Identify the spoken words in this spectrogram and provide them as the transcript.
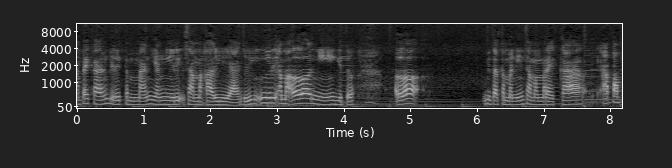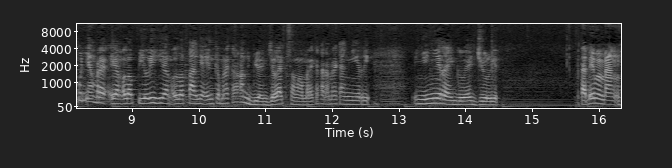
sampai kalian pilih teman yang ngiri sama kalian. Jadi ngiri sama lo nih gitu. Lo minta temenin sama mereka apa pun yang mereka yang lo pilih yang lo tanyain ke mereka kan dibilang jelek sama mereka karena mereka ngiri nyinyir ya gue julid. Tapi memang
